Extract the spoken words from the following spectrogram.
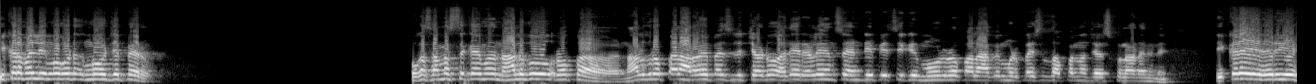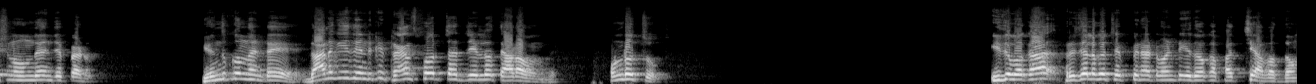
ఇక్కడ మళ్ళీ ఇంకొకటి ఇంకొకటి చెప్పారు. ఒక సంస్థకేమో నాలుగు రూపాయ నాలుగు రూపాయల అరవై పైసలు ఇచ్చాడు. అదే రిలయన్స్ ఎన్టీపీసీకి మూడు రూపాయల యాభై మూడు పైసలు ఒప్పందం చేసుకున్నాడని. ఇక్కడే వేరియేషన్ ఉంది అని చెప్పాడు. ఎందుకుందంటే దానికి దీనికి ట్రాన్స్పోర్ట్ ఛార్జీల్లో తేడా ఉంది. ఉండొచ్చు. ఇది ఒక ప్రజలకు చెప్పినటువంటి ఇది ఒక పచ్చి అబద్ధం.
